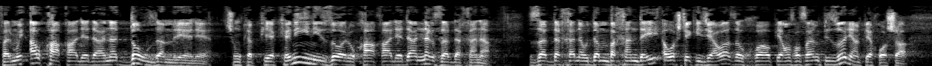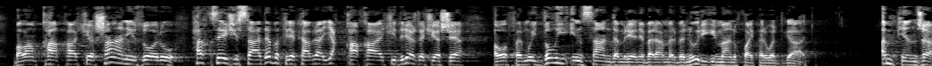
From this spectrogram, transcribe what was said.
فەرمووی، ئەو قاقا لێدانە دڵ دەمرێنێ، چونکە پێکەنینی زۆر و قاقا لێدان نەک زەردەخەنە، زەردەخەنە و دەم بەخەندەیی ئەوە شتێکی جیاوازە و خوا و پێغەمبەر صلی اللە علیە و سلم زۆریان پێ خۆشە، بەڵام قاقا کێشانی زۆر و هەر قسەیەکی سادە بکرێ کابرا یەک قاقایەکی درێژ دەکێشێ، ئەوە فەرمووی دڵی ئینسان دەمرێنێ بەرامبەر بە نووری ئیمان و خوای پەروەردگار. ئەم پێنجە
